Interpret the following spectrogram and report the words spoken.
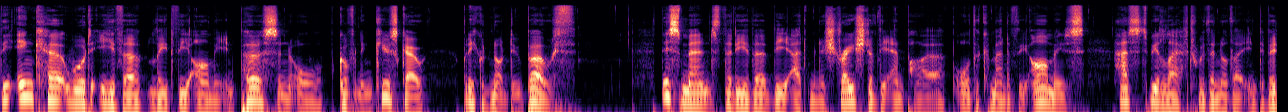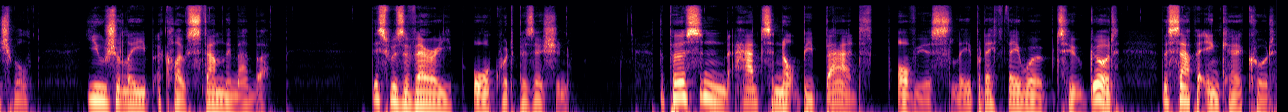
The Inca would either lead the army in person or govern in Cusco, but he could not do both. This meant that either the administration of the empire or the command of the armies had to be left with another individual, usually a close family member. This was a very awkward position. The person had to not be bad, obviously, but if they were too good, the Sapa Inca could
